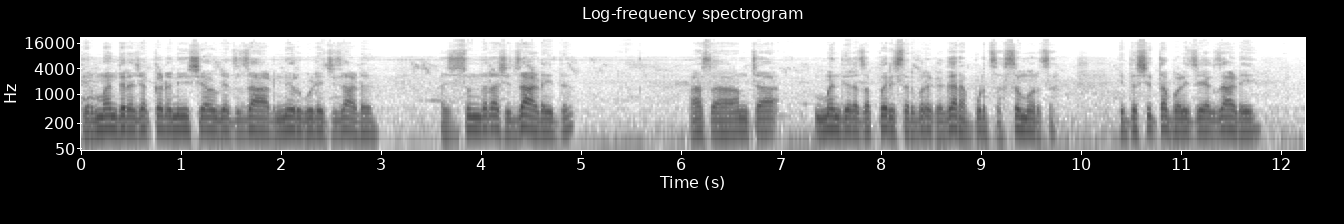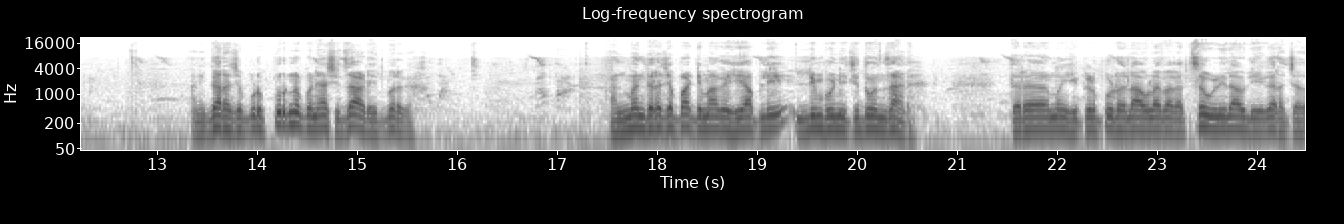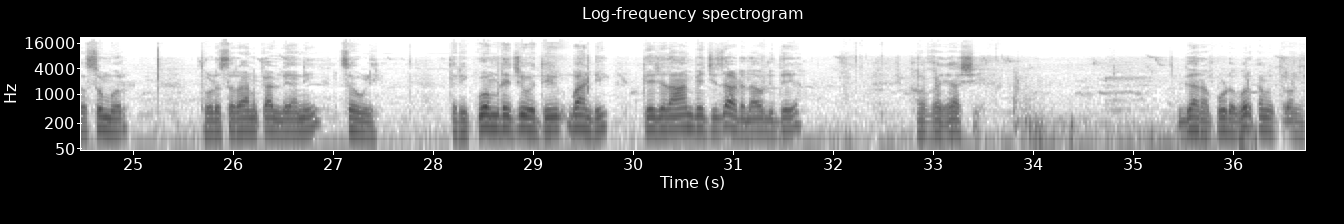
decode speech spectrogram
तर मंदिराच्या कडनी शेवग्याचं झाड निरगुड्याची झाडं अशी सुंदर अशी झाडं इथं असा आमच्या मंदिराचा परिसर बरं का घरापुढचा समोरचा. इथं सीताफळीचं एक झाड आहे. आणि घराच्या पुढं पूर्णपणे अशी झाड आहेत बरं का. आणि मंदिराच्या पाठीमागं ही आपली लिंबोणीची दोन झाडं. तर मग इकडं पुढं लावला बघा चवळी लावली आहे घराच्या समोर. थोडंसं रान काढलं आणि चवळी. तर ही कोंबड्याची होती भांडी. त्याच्यात आंब्याची झाडं लावली ते. हो काय अशी. घरा पुढं बरं का मित्रांनो.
